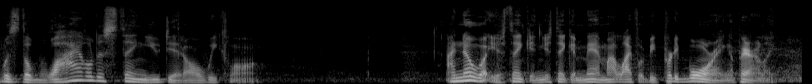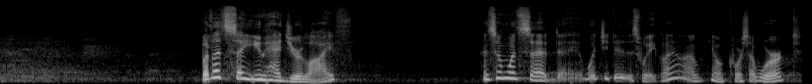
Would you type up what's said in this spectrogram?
was the wildest thing you did all week long? I know what you're thinking. You're thinking, man, my life would be pretty boring, apparently. but let's say you had your life, and someone said, hey, What'd you do this week? Well, you know, of course, I worked.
